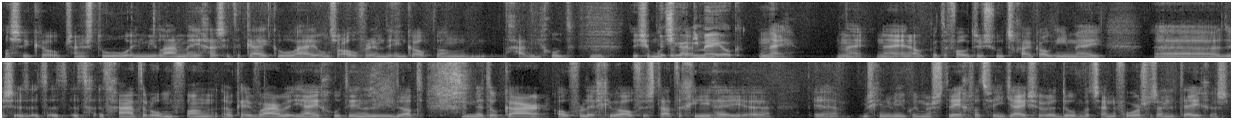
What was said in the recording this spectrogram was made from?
Als ik uh, op zijn stoel in Milaan mee ga zitten kijken hoe hij onze overhemden inkoopt, dan gaat het niet goed. Hm. Dus je, moet dus je gaat niet mee ook? Nee, hm. nee, nee. En ook met de fotoshoots ga ik ook niet mee. Uh, dus het, het, het, het, gaat erom van, oké, waar ben jij goed in? Dan doe je dat. En met elkaar overleg je wel over de strategie. Hey, uh, uh, misschien een winkel in Maastricht. Wat vind jij? Zullen we dat doen? Wat zijn de voor's? Wat zijn de tegens?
